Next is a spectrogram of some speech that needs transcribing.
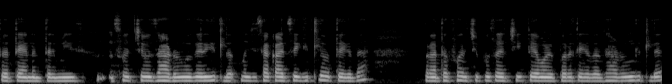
तर त्यानंतर मी स्वच्छ झाडून वगैरे घेतलं. म्हणजे सकाळचं घेतलं होतं एकदा. पण आता फरची पुसायची त्यामुळे परत एकदा झाडून घेतलं.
